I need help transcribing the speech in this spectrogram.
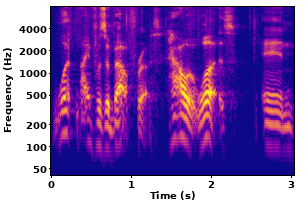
what life was about for us, how it was, and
